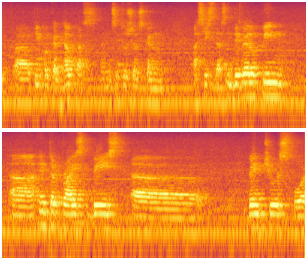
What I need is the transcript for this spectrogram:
if uh, people can help us and institutions can assist us in developing uh, enterprise-based ventures for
